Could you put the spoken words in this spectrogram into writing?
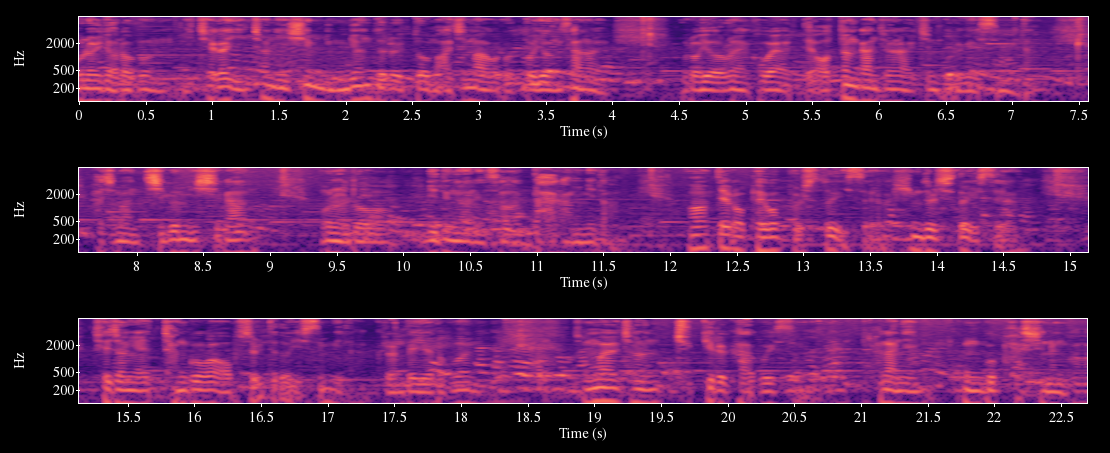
오늘 여러분, 제가 2026년도를 또 마지막으로 또 영상을 으로 여론에 고할 때 어떤 간증을 할지 모르겠습니다. 하지만 지금 이 시간 오늘도 믿음 안에서 나갑니다. 어, 때로 배고플 수도 있어요. 힘들 수도 있어요. 재정에 잔고가 없을 때도 있습니다. 그런데 여러분 정말 저는 죽기를 각오했습니다. 하나님 공급하시는 거,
